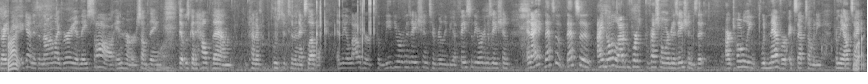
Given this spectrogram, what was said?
Right. Right. Again, as a non-librarian, they saw in her something that was going to help them kind of boost it to the next level, and they allowed her to lead the organization, to really be a face of the organization. And I, that's a, that's a, I know a lot of professional organizations that are totally would never accept somebody from the outside Right.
